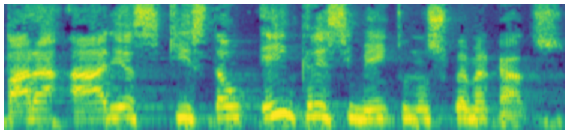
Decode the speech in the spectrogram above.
para áreas que estão em crescimento nos supermercados.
